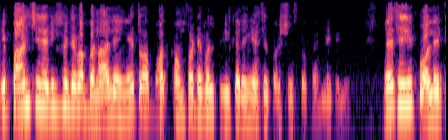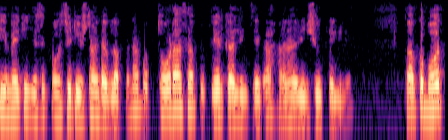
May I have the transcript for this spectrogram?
ये पाँच छह हेडिंग्स में जब आप बना लेंगे तो आप बहुत कंफर्टेबल फील करेंगे ऐसे क्वेश्चंस को करने के लिए। वैसे ही पॉलिटी में कि जैसे कॉन्स्टिट्यूशनल डेवलपमेंट आप थोड़ा सा प्रिपेयर कर लीजिएगा हर हर इशू के लिए। तो आपको बहुत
